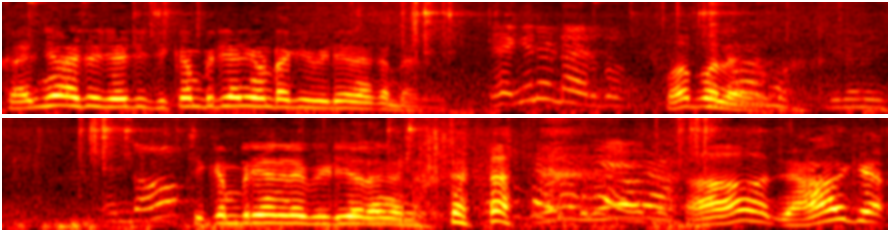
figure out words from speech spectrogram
കഴിഞ്ഞ ആഴ്ച ചേച്ചി ചിക്കൻ ബിരിയാണി ഉണ്ടാക്കിയ വീഡിയോ ഞാൻ കണ്ടായിരുന്നു. ചിക്കൻ ബിരിയാണിയുടെ വീഡിയോ എല്ലാം കണ്ടു. ആ ഞാൻ കേ-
